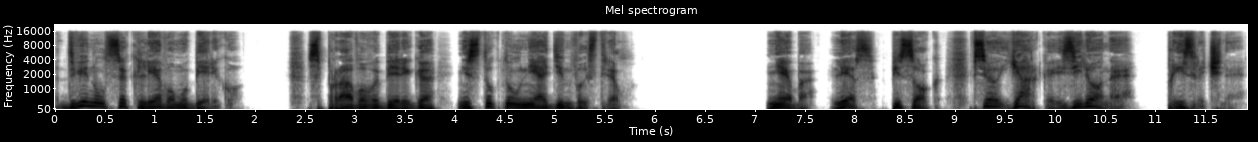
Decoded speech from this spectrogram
двинулся к левому берегу. С правого берега не стукнул ни один выстрел. Небо, лес, песок — все яркое, зеленое, призрачное.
